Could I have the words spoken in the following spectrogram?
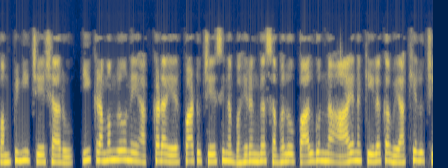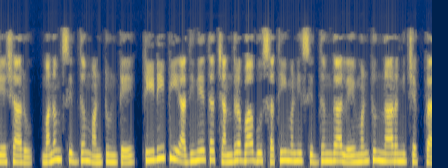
పంపిణీ చేశారు. ఈ క్రమంలోనే అక్కడ ఏర్పాటు చేసిన బహిరంగ సభలో పాల్గొన్న ఆయన కీలక వ్యాఖ్యలు చేశారు. మనం సిద్ధం అంటుంటే టీడీపీ అధినేత చంద్రబాబు సతీమణి సిద్ధంగా లేమంటున్నారని చెప్పారు.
